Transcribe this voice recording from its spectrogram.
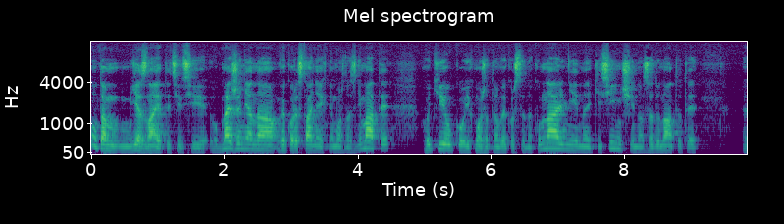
Ну, там є, знаєте, ці всі обмеження на використання, їх не можна знімати, готівку, їх можна там використати на комунальні, на якісь інші, на задонатити е,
